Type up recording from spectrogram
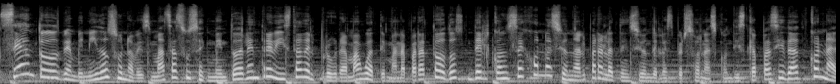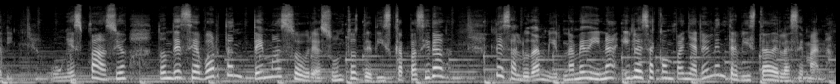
Sean todos bienvenidos una vez más a su segmento de la entrevista del programa Guatemala para Todos del Consejo Nacional para la Atención de las Personas con Discapacidad, CONADI, un espacio donde se abordan temas sobre asuntos de discapacidad. Les saluda Mirna Medina y les acompañaré en la entrevista de la semana.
